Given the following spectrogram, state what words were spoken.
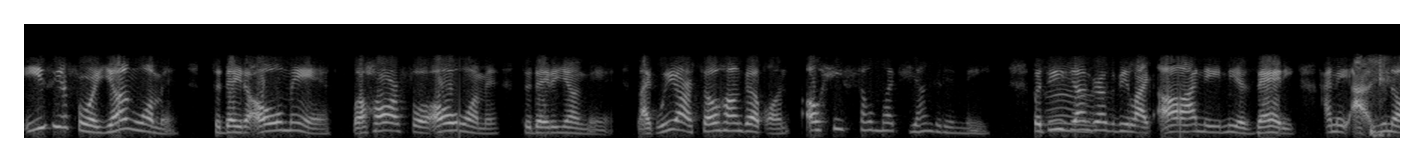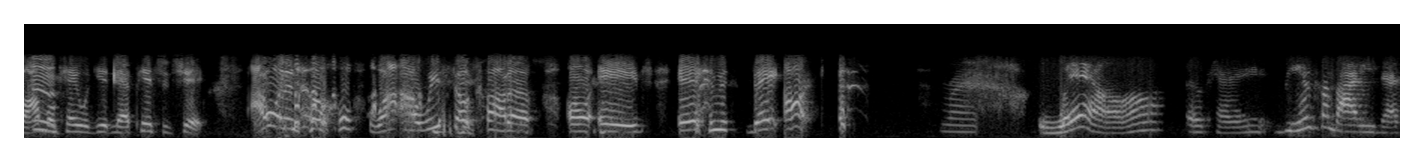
easier for a young woman to date an old man, but hard for an old woman to date a young man. Like we are so hung up on, oh, he's so much younger than me. But these young Mm. girls would be like, oh, I need me a zaddy. I need, I, you know, I'm Mm. okay with getting that pension check. I want to know why are we so caught up on age and they aren't. Right. Well, okay. Being somebody that's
